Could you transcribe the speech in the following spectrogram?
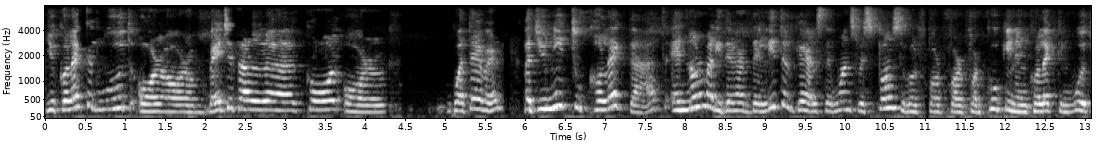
you collected wood or, or vegetal uh, coal or whatever, but you need to collect that. And normally there are the little girls, the ones responsible for, for, for cooking and collecting wood.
